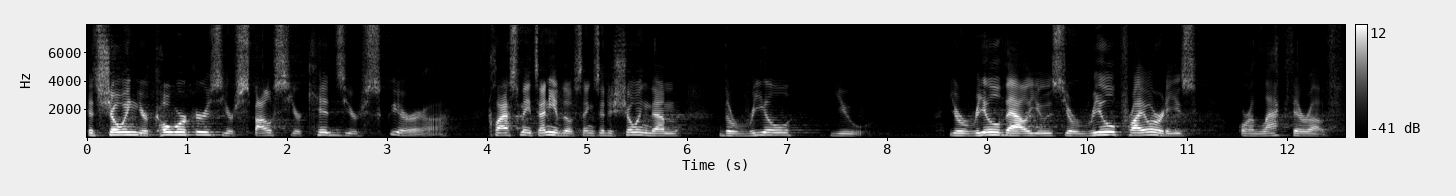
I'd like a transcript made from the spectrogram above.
It's showing your coworkers, your spouse, your kids, your, your uh, classmates, any of those things. It is showing them the real you your real values, your real priorities, or lack thereof.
